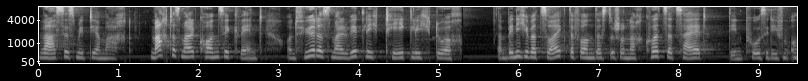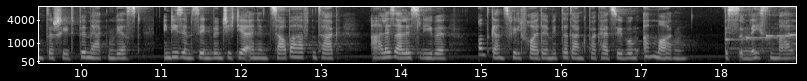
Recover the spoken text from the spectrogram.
was es mit dir macht. Mach das mal konsequent und führe das mal wirklich täglich durch. Dann bin ich überzeugt davon, dass du schon nach kurzer Zeit den positiven Unterschied bemerken wirst. In diesem Sinn wünsche ich dir einen zauberhaften Tag, alles, alles Liebe und ganz viel Freude mit der Dankbarkeitsübung am Morgen. Bis zum nächsten Mal.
